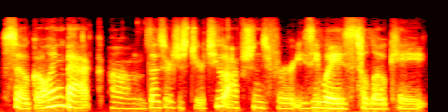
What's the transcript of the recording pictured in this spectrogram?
So going back, um, those are just your two options for easy ways to locate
